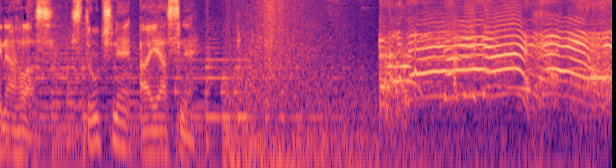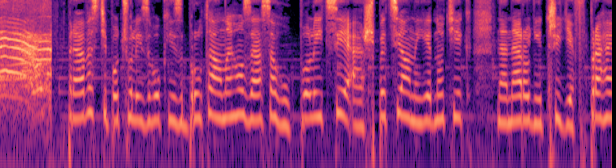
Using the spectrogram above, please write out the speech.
na hlas. Stručne a jasne. Práve ste počuli zvuky z brutálneho zásahu policie a špeciálnych jednotiek na Národní tříde v Prahe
